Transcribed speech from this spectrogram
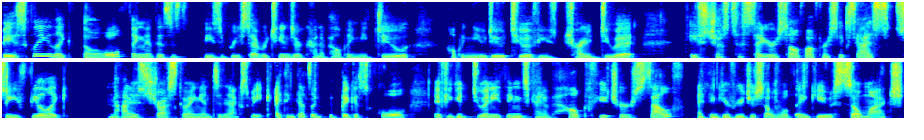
basically, like the whole thing that this is, these reset routines are kind of helping me do helping you do too if you try to do it is just to set yourself up for success so you feel like not as stressed going into next week. I think that's like the biggest goal. If you could do anything to kind of help future self, I think your future self will thank you so much.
